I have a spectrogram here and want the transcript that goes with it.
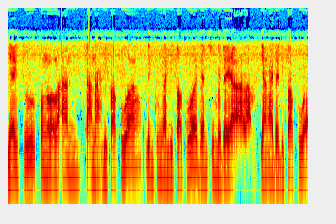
yaitu pengelolaan tanah di Papua, lingkungan di Papua, dan sumber daya alam yang ada di Papua.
